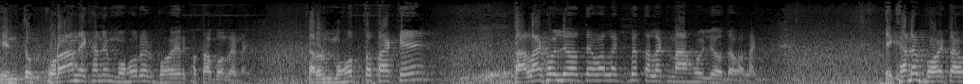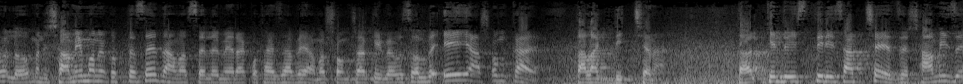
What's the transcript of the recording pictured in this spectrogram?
কিন্তু কোরআন এখানে মোহরের ভয়ের কথা বলে নাই। কারণ মোহর তো তাকে তালাক হইলেও দেওয়া লাগবে, তালাক না হইলেও দেওয়া লাগবে। এখানে ভয়টা হলো মানে স্বামী মনে করতেছে যে আমার ছেলে মেয়েরা কোথায় যাবে, আমার সংসার কীভাবে চলবে, এই আশঙ্কায় তালাক দিচ্ছে না। কিন্তু স্ত্রী চাচ্ছে যে স্বামী যে,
